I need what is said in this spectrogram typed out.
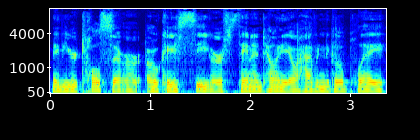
maybe your Tulsa or OKC or San Antonio having to go play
